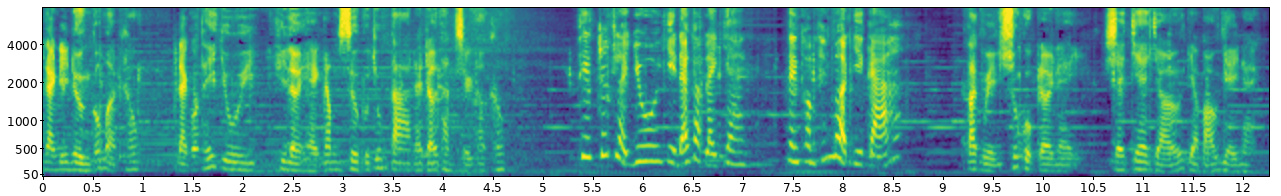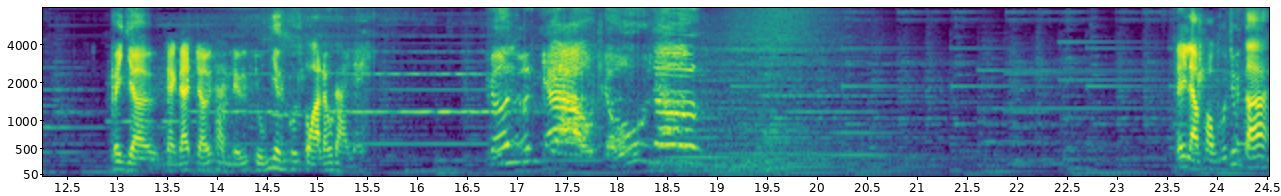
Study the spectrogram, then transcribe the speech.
Nàng đi đường có mệt không? Nàng có thấy vui khi lời hẹn năm xưa của chúng ta đã trở thành sự thật không? Thiếp rất là vui vì đã gặp lại chàng Nên không thấy mệt gì cả Ta nguyện suốt cuộc đời này sẽ che chở và bảo vệ nàng. Bây giờ nàng đã trở thành nữ chủ nhân của tòa lâu đài này. Kính chào chủ nhân. Đây là phòng của chúng ta.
